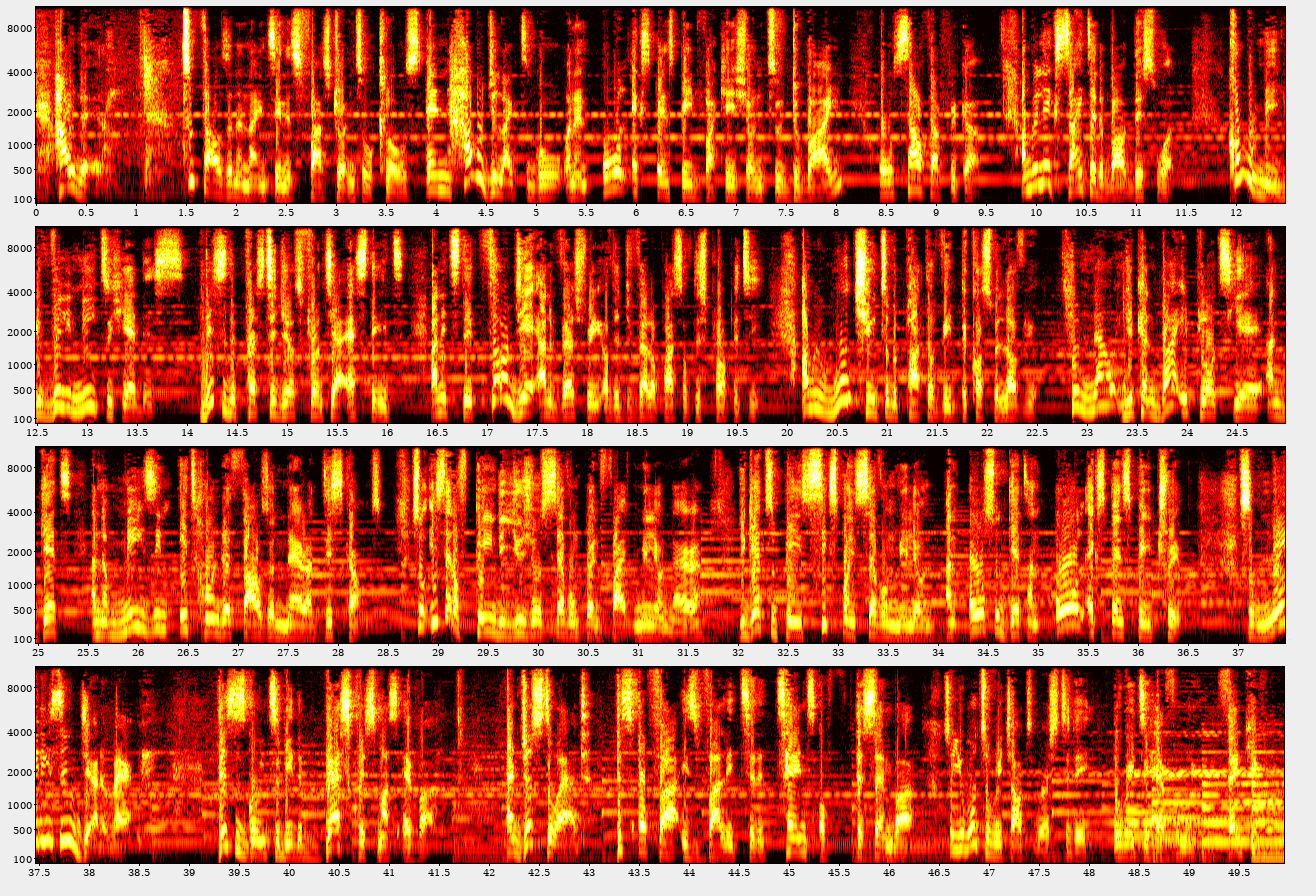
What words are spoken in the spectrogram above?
Hi there. 2019 is fast drawing to a close. And how would you like to go on an all expense paid vacation to Dubai or South Africa? I'm really excited about this one. Come with me, you really need to hear this. This is the prestigious Frontier Estate, and it's the third year anniversary of the developers of this property. And we want you to be part of it because we love you. So now you can buy a plot here and get an amazing 800,000 naira discount. So instead of paying the usual 7.5 million naira, you get to pay 6.7 million and also get an all expense paid trip. So, ladies and gentlemen, this is going to be the best Christmas ever. And just to add, this offer is valid to the 10th of December. So you want to reach out to us today. We wait to hear from you. Thank you.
